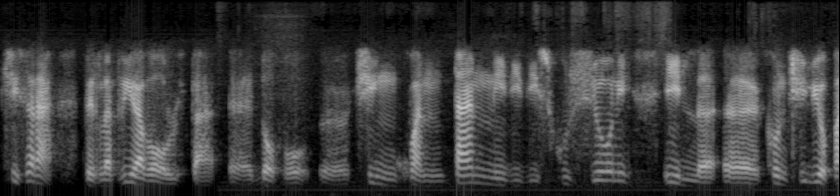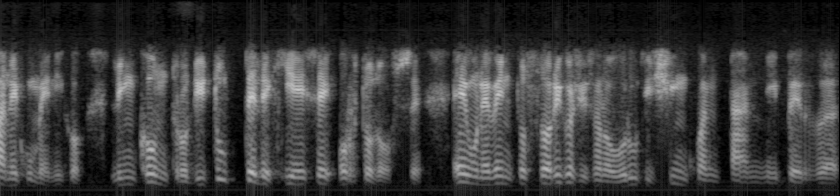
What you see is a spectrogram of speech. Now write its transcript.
ci sarà per la prima volta eh, dopo 50 eh, anni di discussioni il eh, concilio panecumenico, l'incontro di tutte le chiese ortodosse. È un evento storico, ci sono voluti 50 anni per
